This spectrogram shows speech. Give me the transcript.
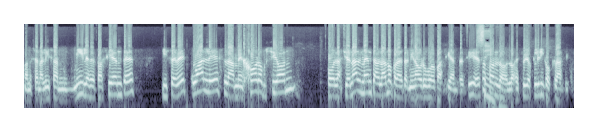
donde se analizan miles de pacientes y se ve cuál es la mejor opción poblacionalmente hablando para determinado grupo de pacientes. ¿sí? Esos Sí. son los, los estudios clínicos clásicos.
